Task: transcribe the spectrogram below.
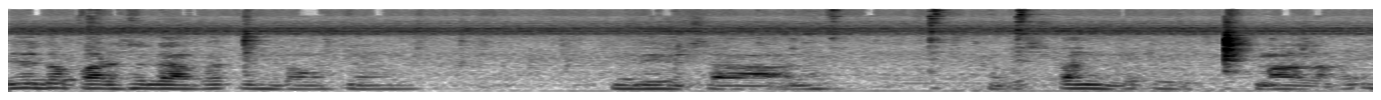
Ito daw para sa dagat, yung bangus na yun. Hindi yun sa ano, nag-expand, malaki.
